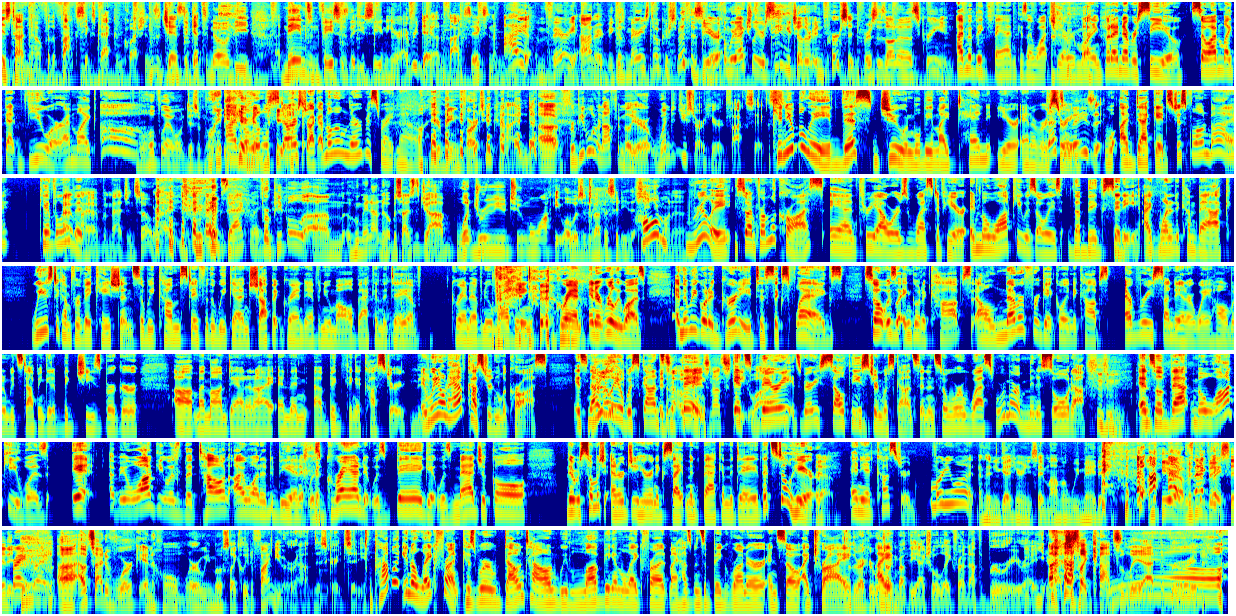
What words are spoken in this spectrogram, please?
Is time now for the Fox Six Pack of Questions, a chance to get to know the uh, names and faces that you see and hear every day on Fox Six. And I am very honored because Mary Stoker Smith is here, and we actually are seeing each other in person versus on a screen. I'm a big fan because I watch you every morning, but I never see you. So I'm like that viewer. I'm like, oh, Well, hopefully, I won't disappoint. You. I'm here a little the, uh, starstruck. I'm a little nervous right now. You're being far too kind. Uh, for people who are not familiar, when did you start here at Fox Six? Can you believe this June will be my 10 year anniversary? amazing. Well, a decade's just flown by. Can't believe I, it. I imagine so, right? exactly. For people um, who may not know, besides the job, what drew you to Milwaukee? What was it about the city that made you Home, want to? really. So I'm from La Crosse and three hours west of here. And Milwaukee was always the big city. I wanted to come back. We used to come for vacation. So we'd come, stay for the weekend, shop at Grand Avenue Mall back in the day of Grand Avenue Mall being grand, and it really was. And then we go to Gurnee to Six Flags. So it was and go to Kopp's. I'll never forget going to Kopp's every Sunday on our way home, and we'd stop and get a big cheeseburger, uh, my mom, dad, and I, and then a big thing of custard. And we don't have custard in La Crosse. It's not really, Really? a Wisconsin It's not- thing. okay, it's not It's very it's very southeastern Wisconsin, and so we're west. We're more Minnesota, and so that Milwaukee was it. I mean, Milwaukee was the town I wanted to be in. It was grand. It was big. It was magical. There was so much energy here and excitement back in the day that's still here. Yeah. And you had custard. What more do you want? And then you get here and you say, Mama, we made it. I'm here. I'm in the big city. Right, right. Uh, outside of work and home, where are we most likely to find you around this great city? Probably, you know, lakefront because we're downtown. We love being on the lakefront. My husband's a big runner, and so I try. For the record, we're I- talking about the actual lakefront, not the brewery, right? You're not just like constantly at the brewery.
